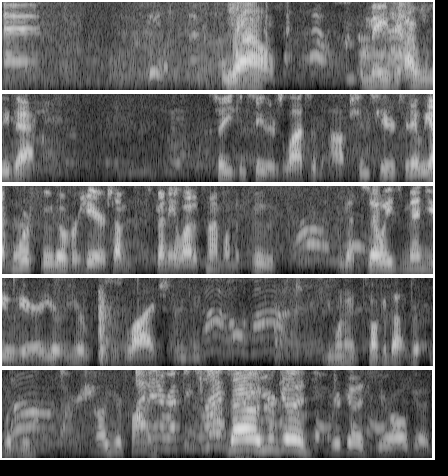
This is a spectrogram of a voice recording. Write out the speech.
and sweet. So Wow. Amazing. I will be back. So you can see there's lots of options here today. We have more food over here, so I'm spending a lot of time on the food. We got Zoe's menu here. You're, you're, this is live streaming. Oh, hi. You want to talk about what you're? Oh, sorry. Oh, you're fine. I'm fine. interrupting the live No, you're good. You're good. You're all good.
